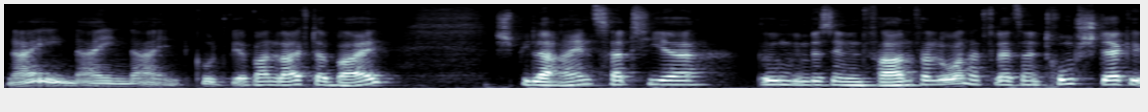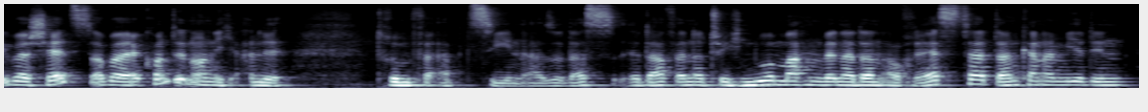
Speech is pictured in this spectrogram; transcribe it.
Nein, nein, nein. Gut, wir waren live dabei. Spieler 1 hat hier irgendwie ein bisschen den Faden verloren, hat vielleicht seine Trumpfstärke überschätzt, aber er konnte noch nicht alle Trümpfe abziehen. Also das darf er natürlich nur machen, wenn er dann auch Rest hat, dann kann er mir den,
